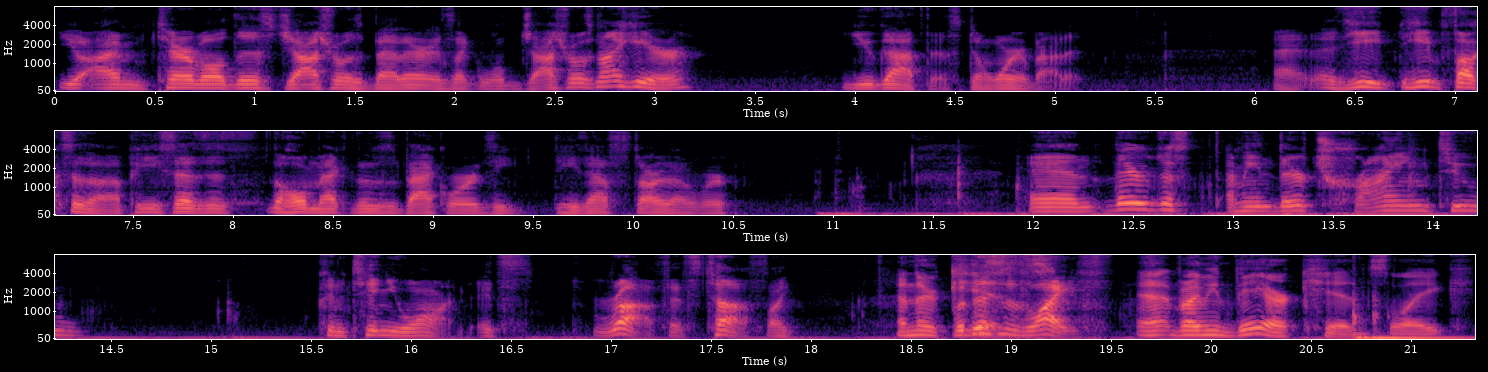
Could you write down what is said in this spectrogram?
you know, I'm terrible at this. Joshua's better. It's like, well, Joshua's not here. You got this. Don't worry about it. Uh, And he he fucks it up. He says it's the whole mechanism is backwards. He he has to start over. And they're just, I mean, they're trying to continue on. It's rough. It's tough. Like, And they're but kids. this is life. And, but I mean, they are kids. Like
